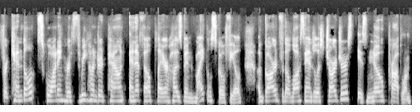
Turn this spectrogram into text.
For Kendall, squatting her 300 pound NFL player husband, Michael Schofield, a guard for the Los Angeles Chargers, is no problem.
